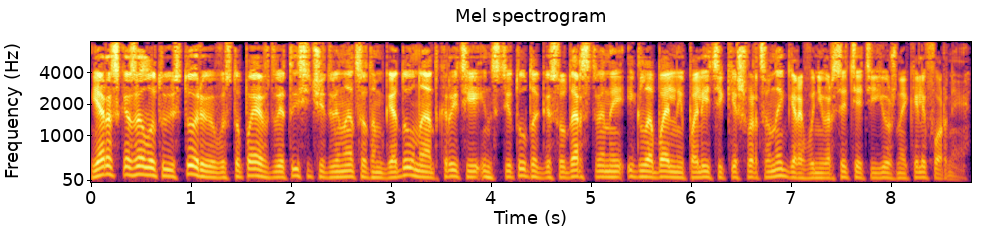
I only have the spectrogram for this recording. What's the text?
Я рассказал эту историю, выступая в 2012 году на открытии Института государственной и глобальной политики Шварценеггера в Университете Южной Калифорнии,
